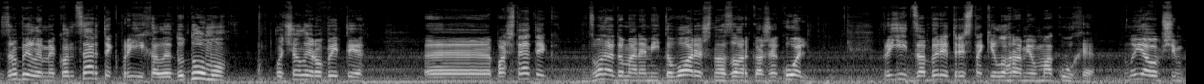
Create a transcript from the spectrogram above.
Зробили ми концертик, приїхали додому, почали робити е, паштетик. Дзвонить до мене мій товариш Назар, каже: Коль, приїдь, забери 300 кілограмів макухи. Ну, я, в общем,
